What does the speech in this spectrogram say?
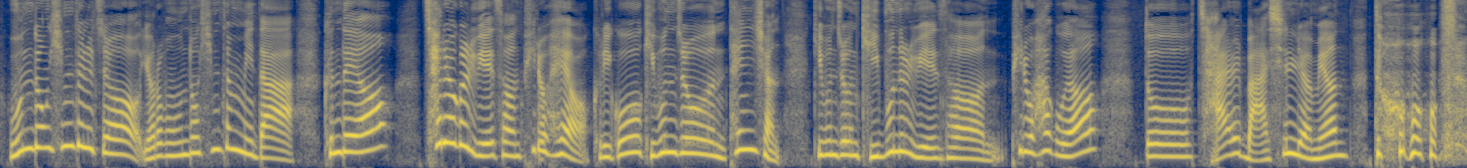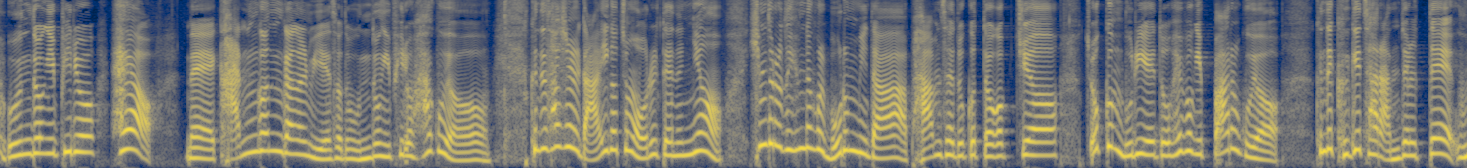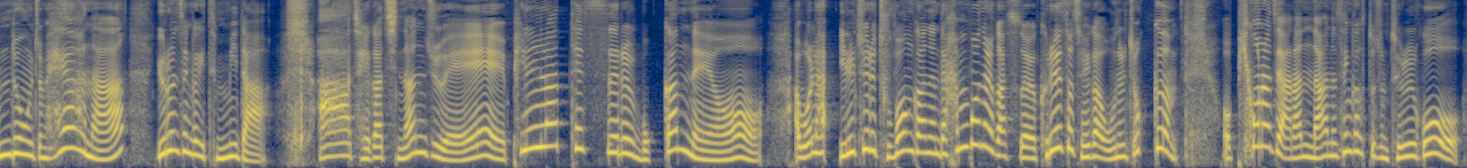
운동 힘들죠? 여러분 운동 힘듭니다. 근데요, 체력을 위해선 필요해요. 그리고 기분 좋은 텐션, 기분 좋은 기분을 위해선 필요하고요. 또 잘 마시려면 또 운동이 필요해요. 네, 간 건강을 위해서도 운동이 필요하고요. 근데 사실 나이가 좀 어릴 때는요, 힘들어도 힘든 걸 모릅니다. 밤새도 끄떡없죠. 조금 무리해도 회복이 빠르고요. 근데 그게 잘 안 될 때 운동을 좀 해야 하나? 이런 생각이 듭니다. 아, 제가 지난주에 필라테스를 못 갔네요. 아, 원래 일주일에 두 번 가는데 한 번을 갔어요. 그래서 제가 오늘 조금 어, 피곤하지 않았나 하는 생각도 좀 들고,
